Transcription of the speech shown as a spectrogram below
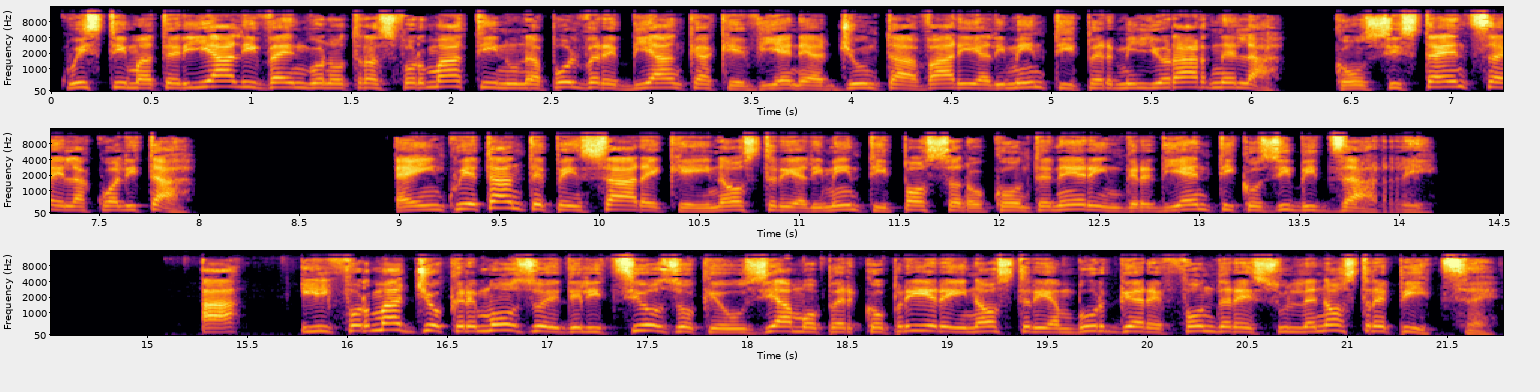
questi materiali vengono trasformati in una polvere bianca che viene aggiunta a vari alimenti per migliorarne la consistenza e la qualità. È inquietante pensare che i nostri alimenti possano contenere ingredienti così bizzarri. A. Il formaggio cremoso e delizioso che usiamo per coprire i nostri hamburger e fondere sulle nostre pizze.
